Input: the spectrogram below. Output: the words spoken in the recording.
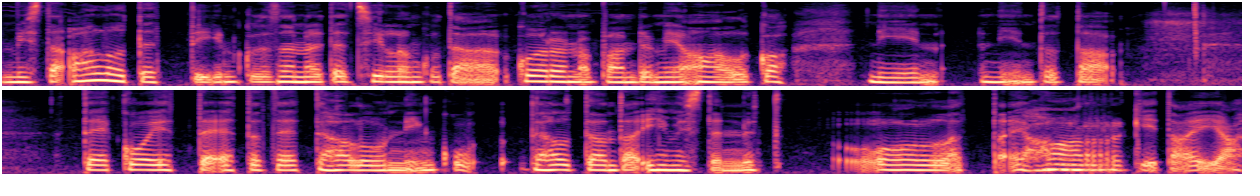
mistä aloitettiin, kun sä sanoit, että silloin kun tämä koronapandemia alkoi, niin, niin tota, te koitte, että te ette halua, niin kuin, te haluatte antaa ihmisten nyt olla tai mm. harkita ja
